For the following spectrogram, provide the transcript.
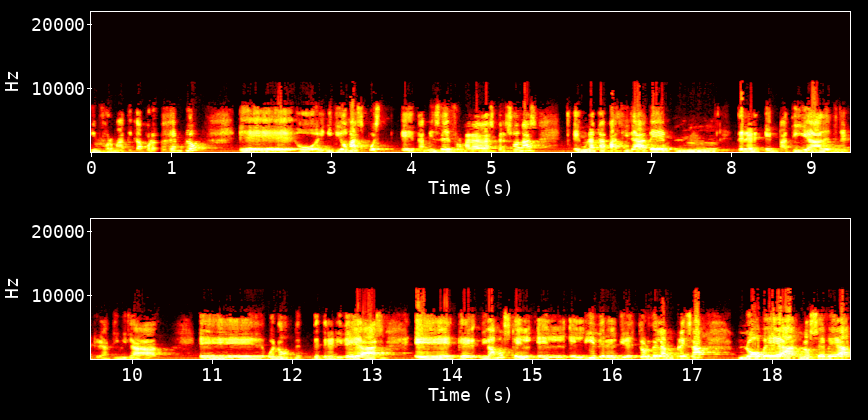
informática, por ejemplo, o en idiomas, pues también se debe formar a las personas en una capacidad de mm, tener empatía, de tener creatividad, eh, bueno, de, tener ideas, eh, que digamos que el, líder, el director de la empresa no vea, no se vea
